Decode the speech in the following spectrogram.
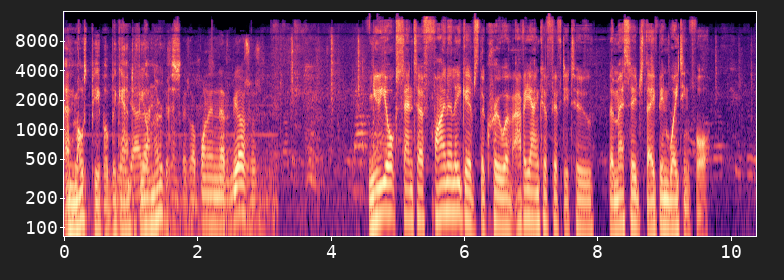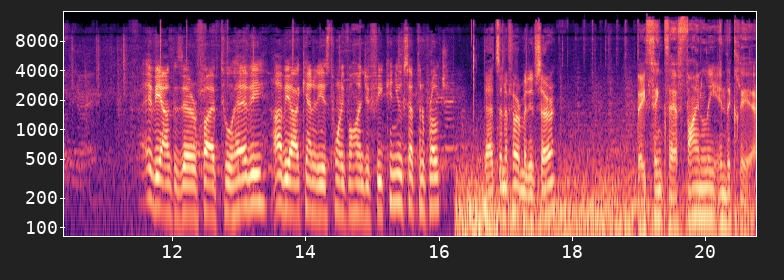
and most people began to feel nervous. New York Center finally gives the crew of Avianca 52 the message they've been waiting for. Avianca 052 Heavy. Aviar Kennedy is 2,400 feet. Can you accept an approach? That's an affirmative, sir. They think they're finally in the clear.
